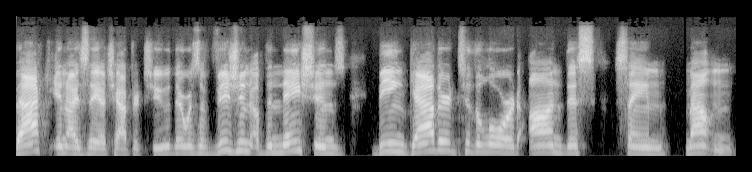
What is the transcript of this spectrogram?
back in Isaiah chapter 2, there was a vision of the nations being gathered to the Lord on this same mountain.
